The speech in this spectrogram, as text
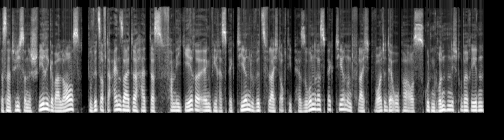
das ist natürlich so eine schwierige Balance. Du willst auf der einen Seite halt das Familiäre irgendwie respektieren, du willst vielleicht auch die Person respektieren und vielleicht wollte der Opa aus guten Gründen nicht drüber reden.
